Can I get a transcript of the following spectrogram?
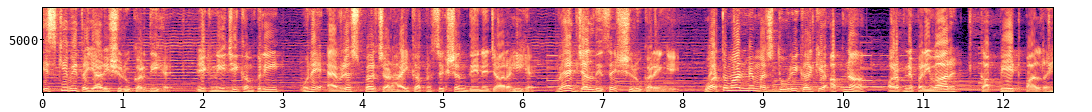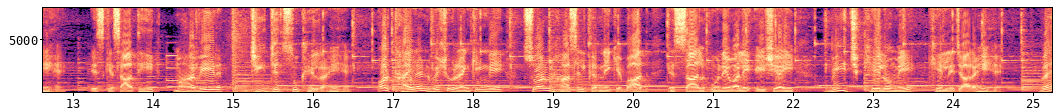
इसकी भी तैयारी शुरू कर दी है। एक निजी कंपनी उन्हें एवरेस्ट पर चढ़ाई का प्रशिक्षण देने जा रही है। वह जल्द इसे शुरू करेंगे। वर्तमान में मजदूरी करके अपना और अपने परिवार का पेट पाल रहे हैं। इसके साथ ही महावीर जी जित्सु खेल रहे हैं और थाईलैंड विश्व रैंकिंग में स्वर्ण हासिल करने के बाद इस साल होने वाले एशियाई बीच खेलों में खेलने जा रहे हैं। वह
